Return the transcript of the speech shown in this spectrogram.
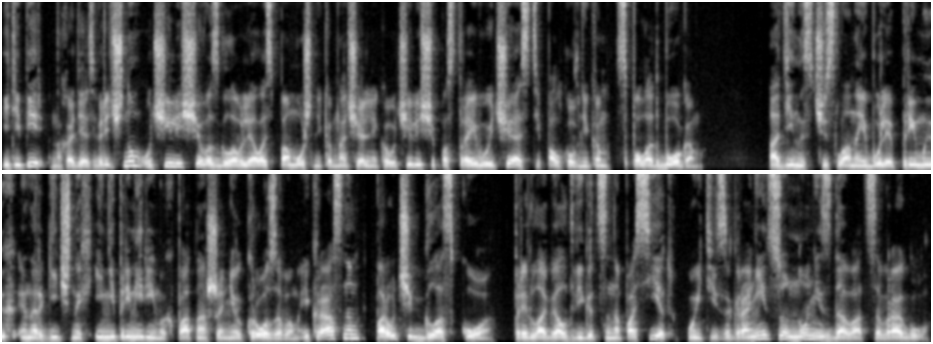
И теперь, находясь в речном, училище возглавлялось помощником начальника училища по строевой части, полковником Сполотбогом. Один из числа наиболее прямых, энергичных и непримиримых по отношению к розовым и красным, поручик Глазко, предлагал двигаться на посед, уйти за границу, но не сдаваться врагу.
